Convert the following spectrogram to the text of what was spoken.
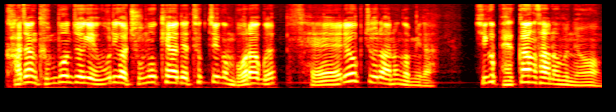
가장 근본적인 우리가 주목해야 될 특징은 뭐라고요? 세력주라는 겁니다. 지금 백강 산업은요.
